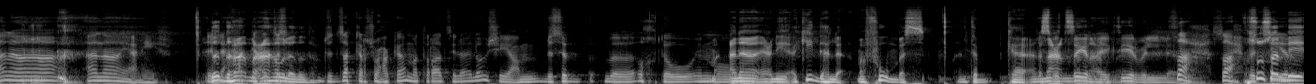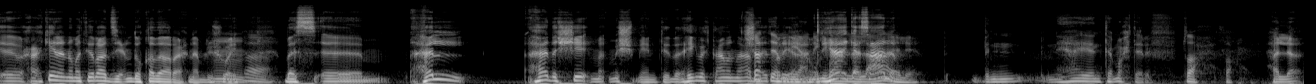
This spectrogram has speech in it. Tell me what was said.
أنا أنا يعني ضدها معاها ولا ضدها؟ بتتذكر شو حكى متراتزي له شيء عم بسب أخته وأمه أنا يعني أكيد هلأ مفهوم بس أنت ب- ك أنا بس مع- بتصير هاي كثير بال صح صح خصوصا. ب- حكينا إنه ماتيراتزي عنده قذارة إحنا قبل شوي. آه. بس هل هذا الشيء مش يعني هيك بدك تتعامل معه شتم؟ يعني نهائي كأس عالم للعائلة. بالن- بالنهاية أنت محترف صح صح هلأ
